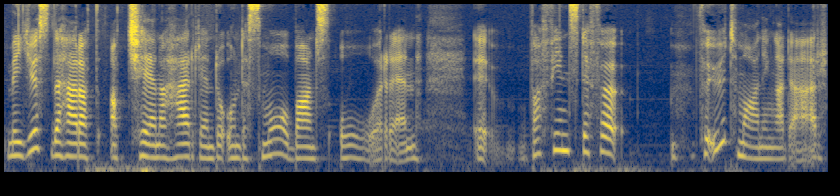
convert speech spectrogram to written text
Men just det här att, att tjäna Herren då under småbarnsåren, eh, vad finns det för för utmaningar där?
